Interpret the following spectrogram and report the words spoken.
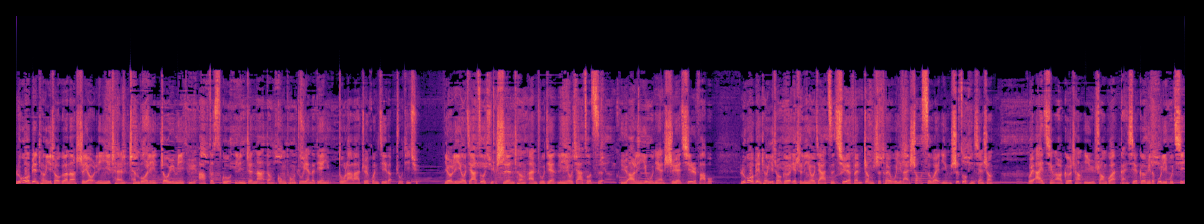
如果我变成一首歌呢，是由林依晨、陈柏霖、周渝民与 After School 林珍娜等共同主演的电影《杜拉拉坠婚记》的主题曲，由林宥嘉作曲，施仁成、安竹坚、林宥嘉作词，于二零一五年十月七日发布。如果我变成一首歌，也是林宥嘉自七月份正式退伍以来首次为影视作品献声，为爱情而歌唱，一语双关，感谢歌迷的不离不弃，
